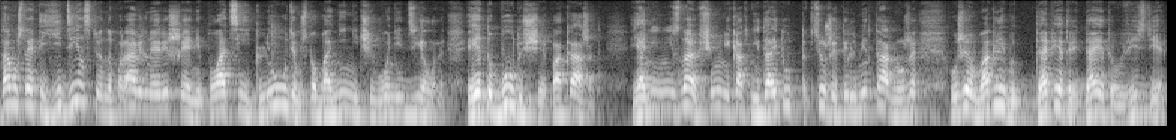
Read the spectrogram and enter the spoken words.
Потому что это единственно правильное решение. Платить людям, чтобы они ничего не делали. И это будущее покажет. Я не, не знаю, почему никак не дойдут-то. Все же это элементарно. Уже, уже могли бы допетрить до этого везде.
